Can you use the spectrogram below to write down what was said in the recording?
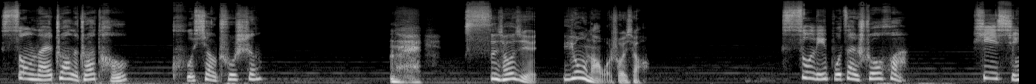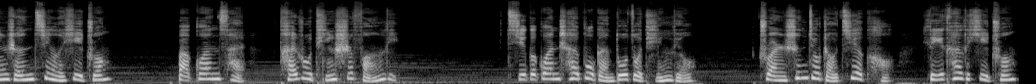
宋来抓了抓头，苦笑出声：“哎，四小姐又拿我说笑。”苏黎不再说话，一行人进了义庄，把棺材抬入停尸房里。几个官差不敢多做停留，转身就找借口离开了义庄。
